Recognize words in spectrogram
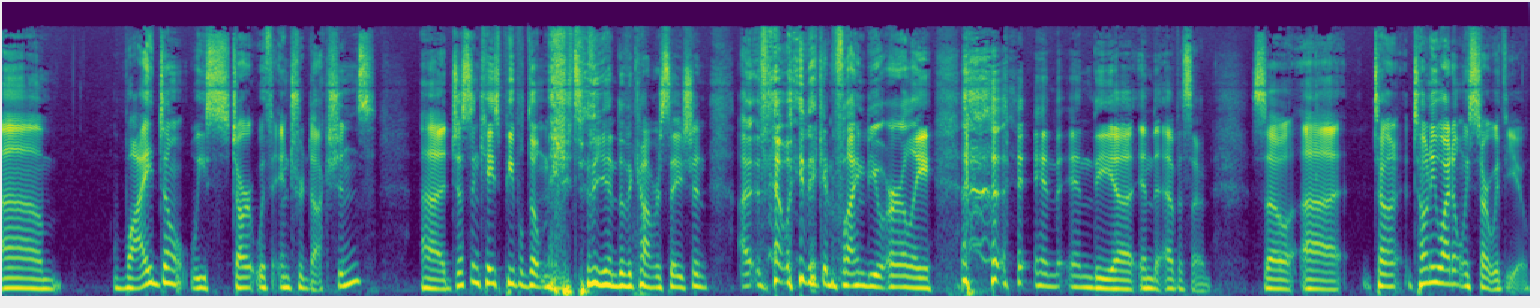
Um, why don't we start with introductions? Uh, just in case people don't make it to the end of the conversation, that way they can find you early in in the uh, in the episode. So, uh, Tony, why don't we start with you?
